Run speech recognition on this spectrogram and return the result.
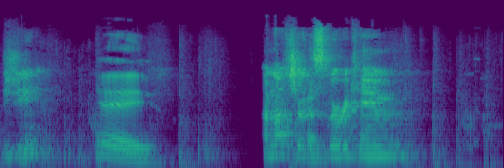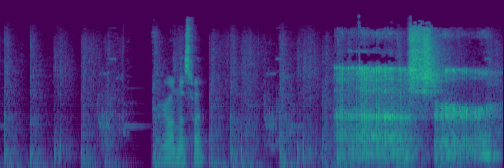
GG. Yay. I'm not sure this is where we came. Are We're going this way? Uh, sure.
